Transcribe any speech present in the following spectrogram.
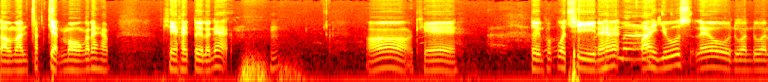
ตอนประมาณสักเจ็ดโมงก็ได้ครับโอเคใครตื่นแล้วเนี่ยอ๋อโอเค ตื่นเพราะปวดฉี่นะฮะไปยูสเร็วด่วนด่วน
